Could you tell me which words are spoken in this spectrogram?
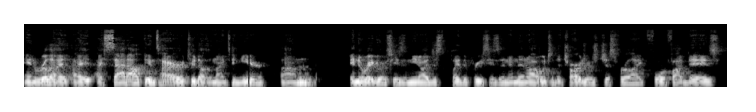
And really, I, I, I sat out the entire 2019 year um, in the regular season. You know, I just played the preseason, and then I went to the Chargers just for like four or five days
